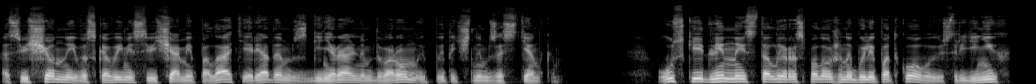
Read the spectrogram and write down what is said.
освещенной восковыми свечами палате рядом с генеральным двором и пыточным застенком. Узкие длинные столы расположены были подковою, среди них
